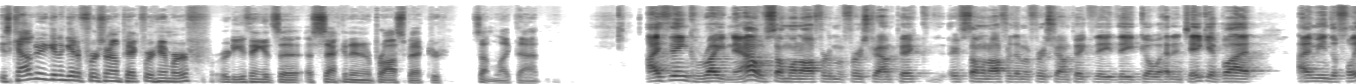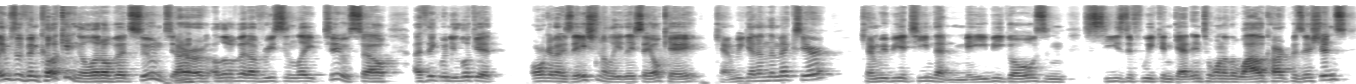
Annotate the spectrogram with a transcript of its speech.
is Calgary going to get a first round pick for him, Irf, or do you think it's a, a second and a prospect or something like that? I think right now, if someone offered him a first round pick, if someone offered them a first round pick, they they'd go ahead and take it. But I mean, the Flames have been cooking a little bit soon, yeah. or a little bit of recent late too. So I think when you look at organizationally, they say, okay, can we get in the mix here? Can we be a team that maybe goes and sees if we can get into one of the wild card positions?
